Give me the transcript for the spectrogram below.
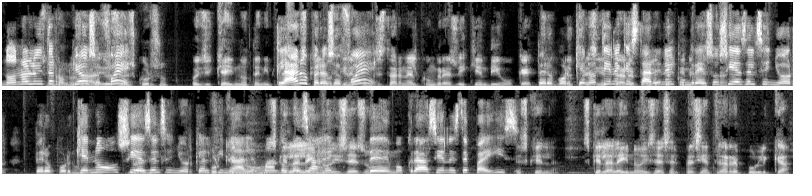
No, no lo interrumpió, se fue. discurso. Pues Claro, pero no se tiene fue. por qué estar en el Congreso. ¿Y quién dijo que? Pero ¿por qué no tiene que estar en el Congreso si es el señor? Pero ¿por qué no, si es el señor que al ¿Por qué final no? Es manda que un la ley no mensaje dice eso. de democracia en este país? Es que, la, es que la ley no dice eso. El presidente de la República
